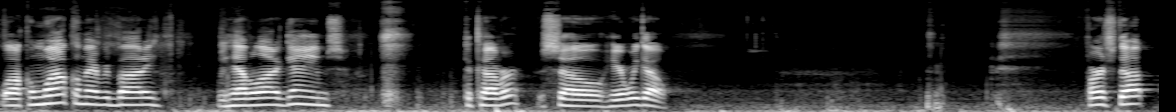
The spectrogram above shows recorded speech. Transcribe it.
Welcome, welcome, everybody. We have a lot of games to cover, so here we go. First up,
